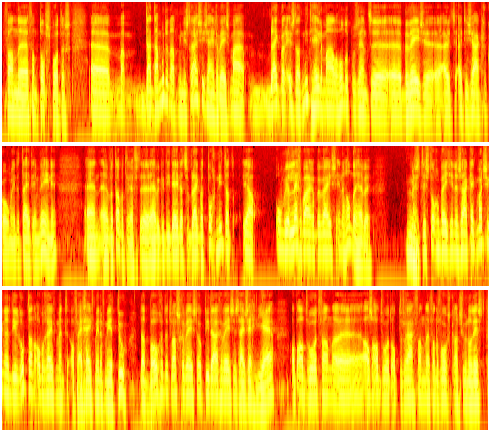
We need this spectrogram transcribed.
van, van topsporters. maar daar, daar moet een administratie zijn geweest. Maar blijkbaar is dat niet helemaal 100% uh, eh, eh, bewezen eh, uit, uit die zaak gekomen in de tijd in Wenen. En wat dat betreft heb ik het idee dat ze blijkbaar toch niet dat ja, onweerlegbare bewijs in handen hebben. Dus het is toch een beetje in de zaak. Kijk, Matschinger die roept dan op een gegeven moment... of hij geeft min of meer toe dat Bogen het was geweest... ook die daar geweest is. Hij zegt ja yeah, op antwoord van, uh, als antwoord op de vraag van, uh, van de Volkskrantjournalist.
